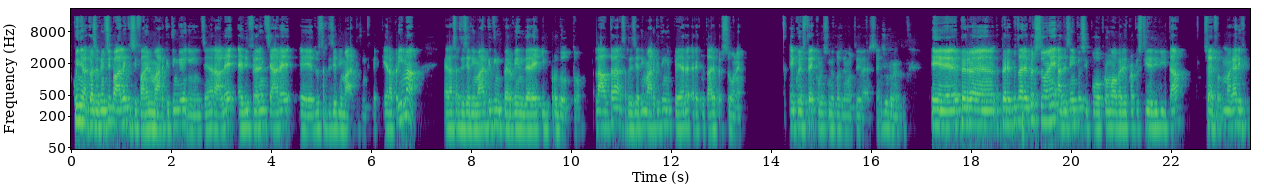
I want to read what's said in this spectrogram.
Quindi la cosa principale che si fa nel marketing in generale è differenziare eh, due strategie di marketing, che la prima è la strategia di marketing per vendere il prodotto, l'altra strategia di marketing per reclutare persone. E queste sono due cose molto diverse. Assolutamente. E per, per reclutare persone, ad esempio, si può promuovere il proprio stile di vita, cioè magari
